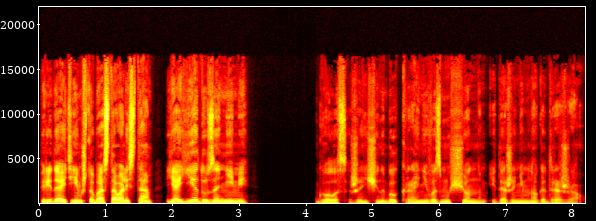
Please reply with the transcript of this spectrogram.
Передайте им, чтобы оставались там. Я еду за ними». Голос женщины был крайне возмущенным и даже немного дрожал.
